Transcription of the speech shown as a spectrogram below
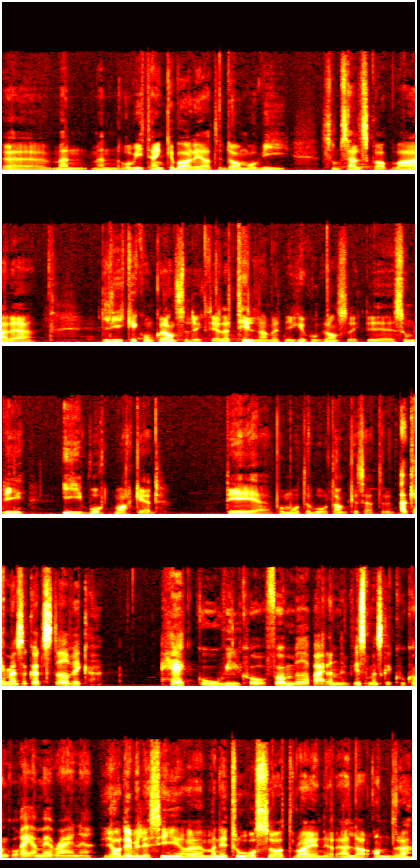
Uh, men, men, og vi tenker bare at da må vi som selskap være like konkurransedyktige, eller tilnærmet like konkurransedyktige som de, i vårt marked. Det er på en måte vår tankesett. Og Men så godt stadigvæk ha gode vilkår for medarbeiderne hvis man skal kunne konkurrere med Ryanair? Ja, det vil jeg si. Eh, men jeg tror også at Ryanair eller andre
